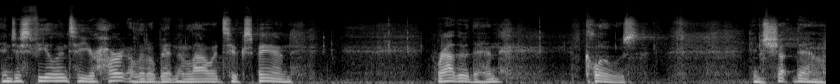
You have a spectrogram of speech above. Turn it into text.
And just feel into your heart a little bit and allow it to expand rather than close and shut down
